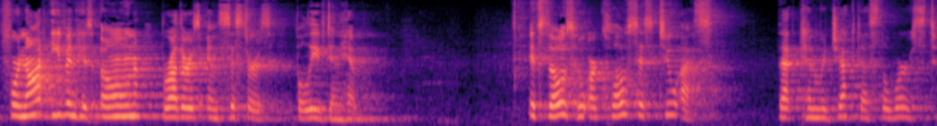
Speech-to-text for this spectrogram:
For not even his own brothers and sisters believed in him. It's those who are closest to us that can reject us the worst.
